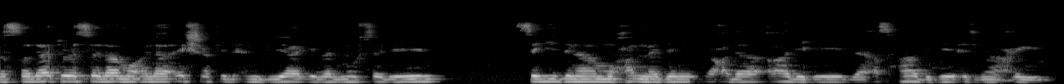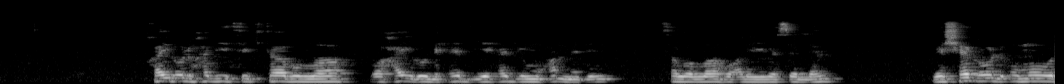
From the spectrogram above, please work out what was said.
Ve salatu ve selamu ala eşrefil enbiya'i vel murselin. Seyyidina Muhammedin ve ala alihi ve ashabihi ecma'in. Hayrul hadisi kitabullah وخير الهدي هدي محمد صلى الله عليه وسلم وشر الأمور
